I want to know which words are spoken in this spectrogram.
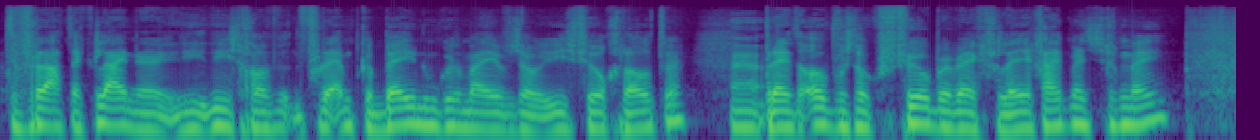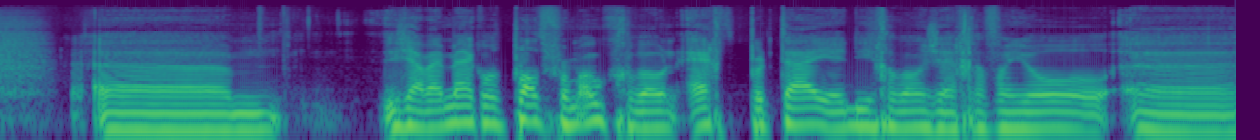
de vraag te kleiner, die, die is gewoon voor de MKB, noem ik het maar even zo, die is veel groter. Ja. Brengt overigens ook veel meer werkgelegenheid met zich mee. Um, dus ja, wij merken op het platform ook gewoon echt partijen die gewoon zeggen van joh, uh,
